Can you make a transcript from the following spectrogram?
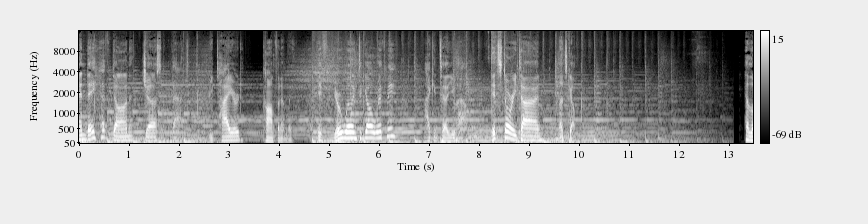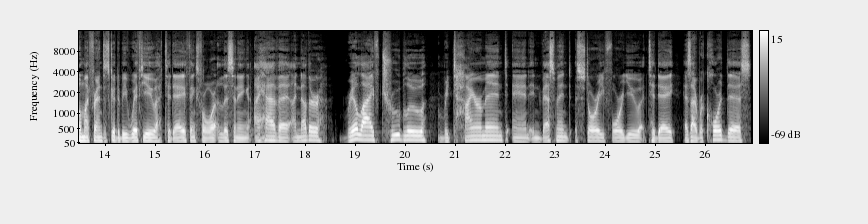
And they have done just that retired confidently. If you're willing to go with me, I can tell you how. It's story time. Let's go. Hello, my friends. It's good to be with you today. Thanks for listening. I have a, another real life, true blue retirement and investment story for you today. As I record this,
